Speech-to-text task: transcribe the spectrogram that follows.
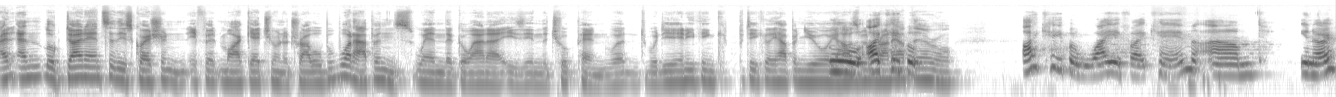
And, and look, don't answer this question if it might get you into trouble. But what happens when the goanna is in the chook pen? Would, would you, anything particularly happen? You or your Ooh, husband I run out a- there, or I keep away if I can. Um, you know,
